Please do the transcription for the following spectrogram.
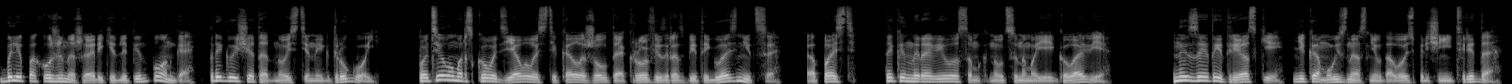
были похожи на шарики для пинг-понга, прыгающие от одной стены к другой. По телу морского дьявола стекала желтая кровь из разбитой глазницы, а пасть так и норовила сомкнуться на моей голове но из-за этой тряски никому из нас не удалось причинить вреда.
